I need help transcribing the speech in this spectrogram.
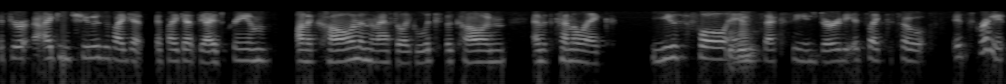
if you're, I can choose if I get if I get the ice cream on a cone, and then I have to like lick the cone, and it's kind of like youthful and sexy and dirty. It's like so it's great.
